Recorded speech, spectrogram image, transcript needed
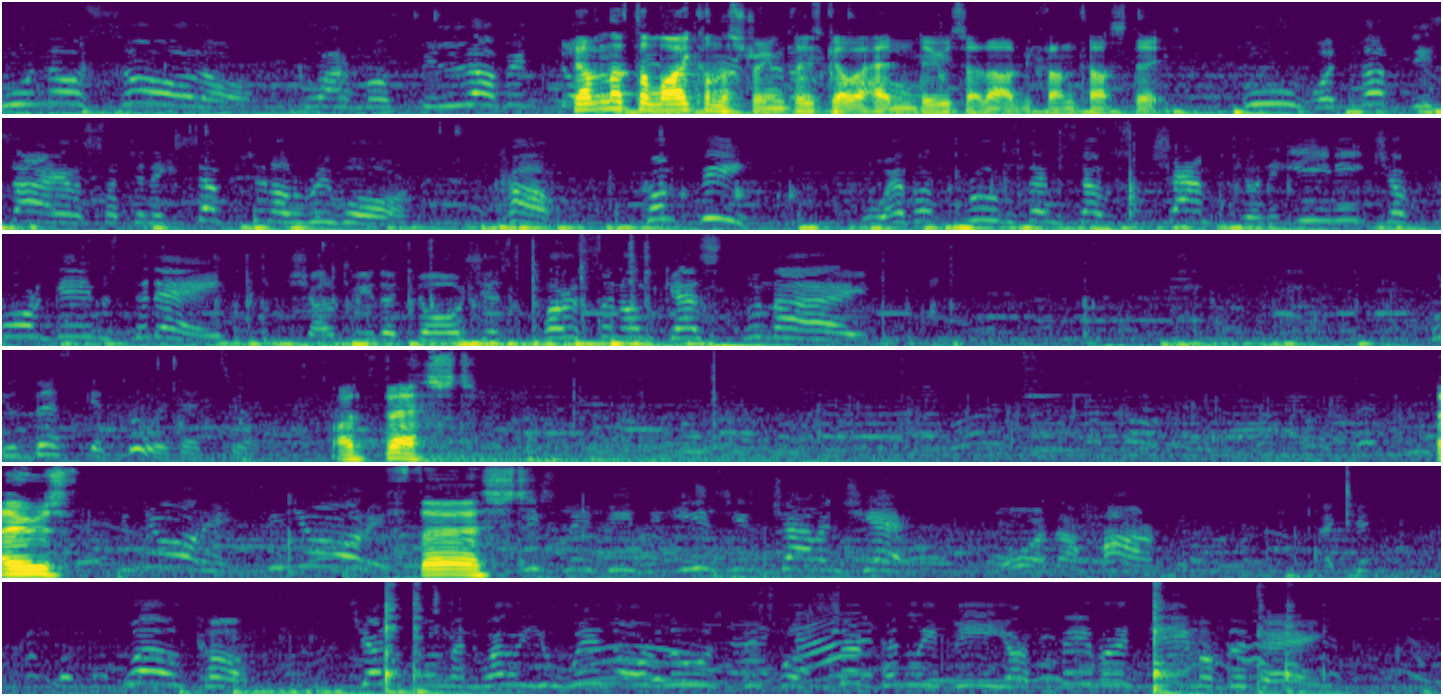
uno solo, to our most beloved If you haven't left a like on the stream, please go ahead and do so. That would be fantastic. Who would not desire such an exceptional reward? Come, compete! Whoever proves themselves champion in each of four games today shall be the Doge's personal guest tonight. You'd best get to it, Ezio. I'd best. Hardest. first? welcome! Gentlemen, whether you win or lose, this will certainly be your favorite game of the day.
